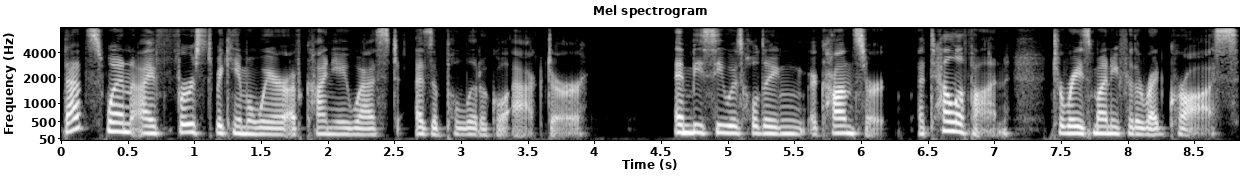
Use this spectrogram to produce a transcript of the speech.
that's when I first became aware of Kanye West as a political actor. NBC was holding a concert, a telethon, to raise money for the Red Cross.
